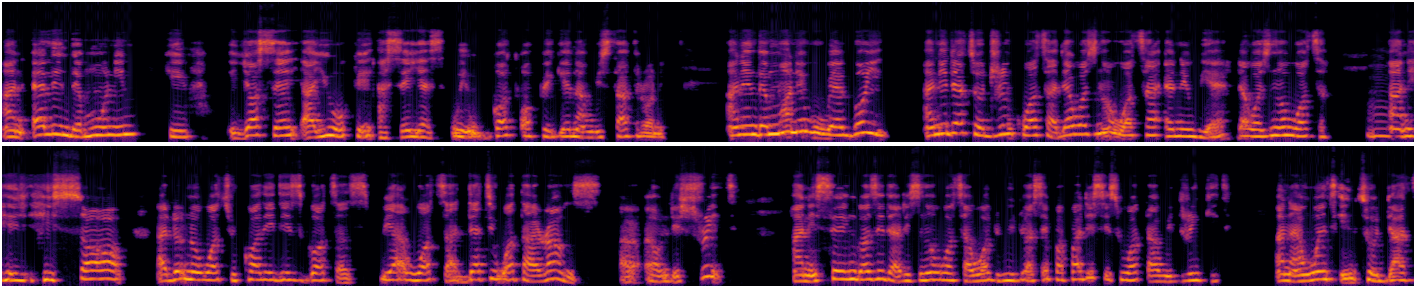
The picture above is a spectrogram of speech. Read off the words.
And early in the morning, he, he just said, Are you okay? I say, Yes. We got up again and we started running. And in the morning, we were going. I needed to drink water. There was no water anywhere. There was no water. Mm. And he, he saw, I don't know what you call it, these gutters, where water, dirty water runs uh, on the street. And he's saying, Ngozi, there is no water. What do we do? I said, Papa, this is water. We drink it. And I went into that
